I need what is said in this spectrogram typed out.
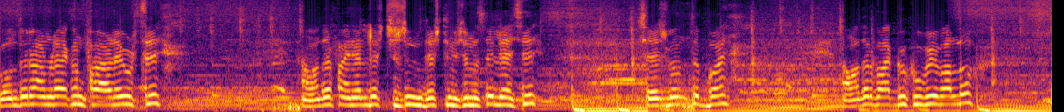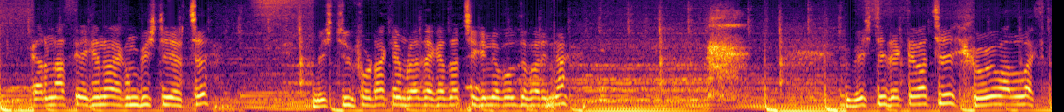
বন্ধুরা, আমরা এখন পাহাড়ে উঠছি। আমাদের ফাইনাল ডেস্টিনেশন ডেস্টিনেশনে চলে আসি শেষ গন্তব্য আমাদের ভাগ্য খুবই ভালো, কারণ আজকে এখানে এখন বৃষ্টি হচ্ছে। বৃষ্টির ফোটা ক্যামেরা দেখা যাচ্ছে কিনা বলতে পারি না। বৃষ্টি দেখতে পাচ্ছি, খুবই ভালো লাগছে।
